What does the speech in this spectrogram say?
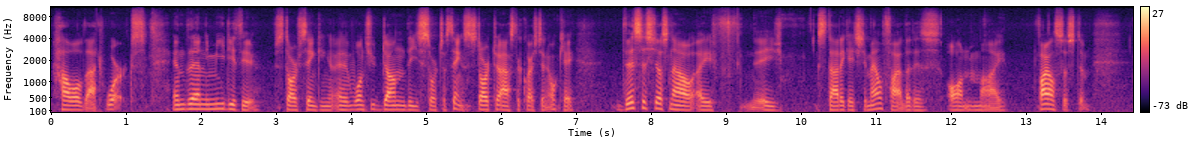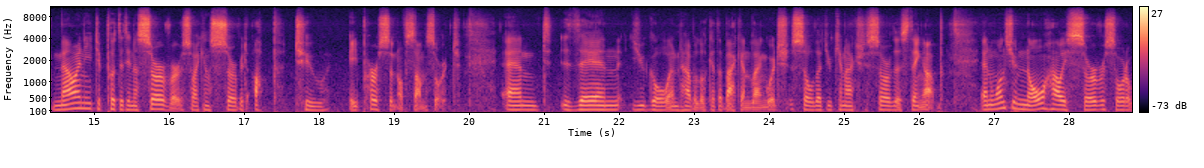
how all that works. And then immediately start thinking uh, once you've done these sorts of things start to ask the question okay this is just now a, a static HTML file that is on my file system. Now I need to put it in a server so I can serve it up to a person of some sort. And then you go and have a look at the backend language so that you can actually serve this thing up. And once you know how a server sort of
